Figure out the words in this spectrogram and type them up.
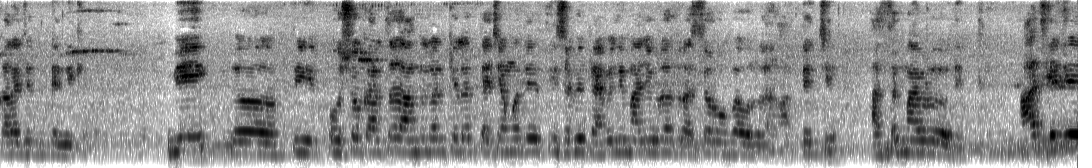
करायचे ते त्यांनी केलं मी ती पोषकांचं आंदोलन केलं त्याच्यामध्ये ती सगळी फॅमिली माझ्या विरोधात रस्त्यावर उभा होता. त्यांची हस्तक माझ्या विरोधात होते. आज हे जे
